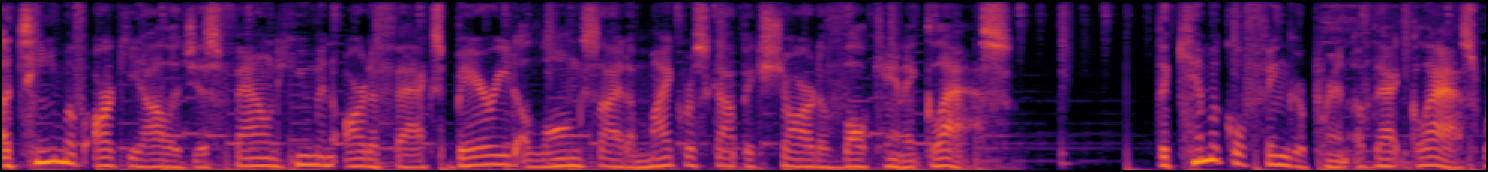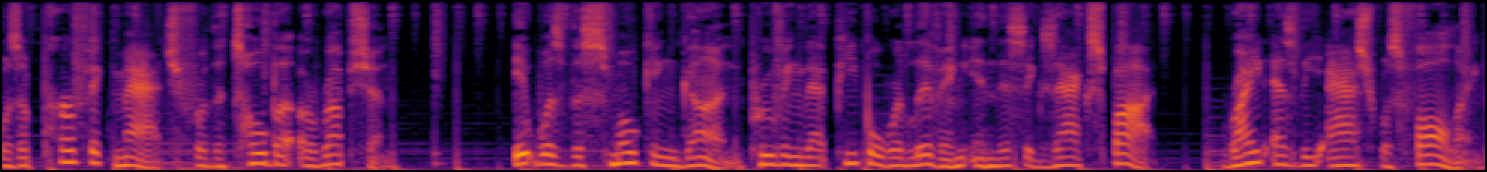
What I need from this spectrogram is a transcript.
a team of archaeologists found human artifacts buried alongside a microscopic shard of volcanic glass. The chemical fingerprint of that glass was a perfect match for the Toba eruption, it was the smoking gun proving that people were living in this exact spot, right as the ash was falling.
